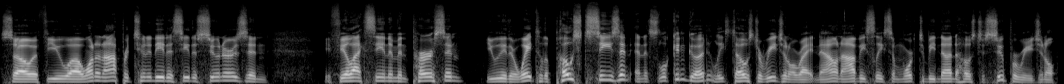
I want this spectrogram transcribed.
So if you uh, want an opportunity to see the Sooners and you feel like seeing them in person, you either wait till the postseason, and it's looking good, at least to host a regional right now, and obviously some work to be done to host a super regional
